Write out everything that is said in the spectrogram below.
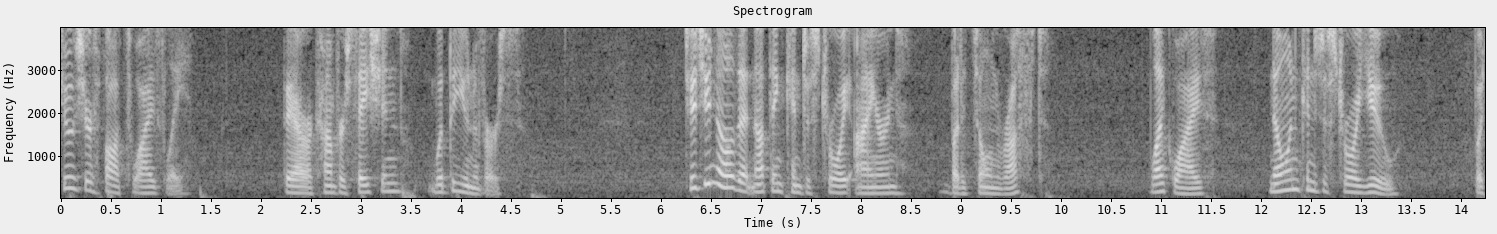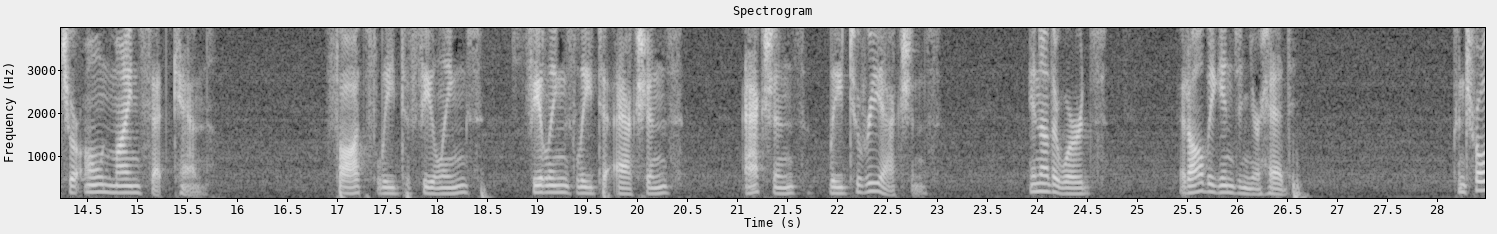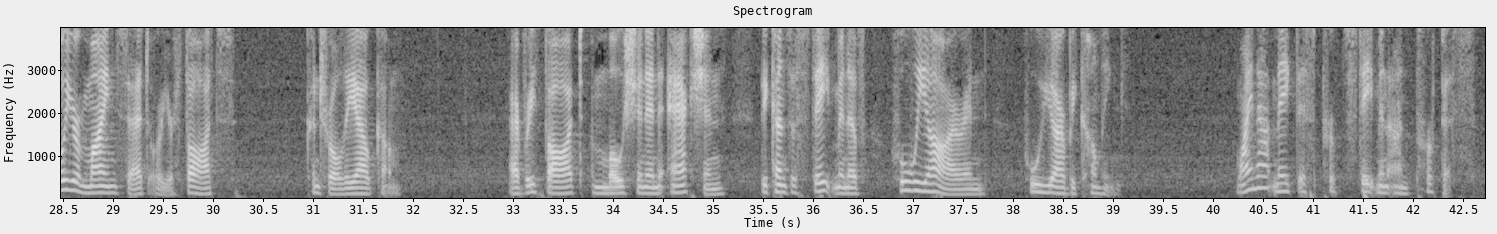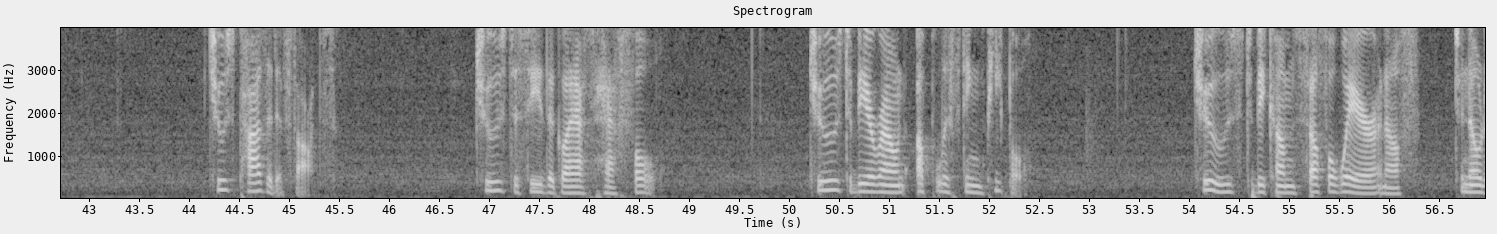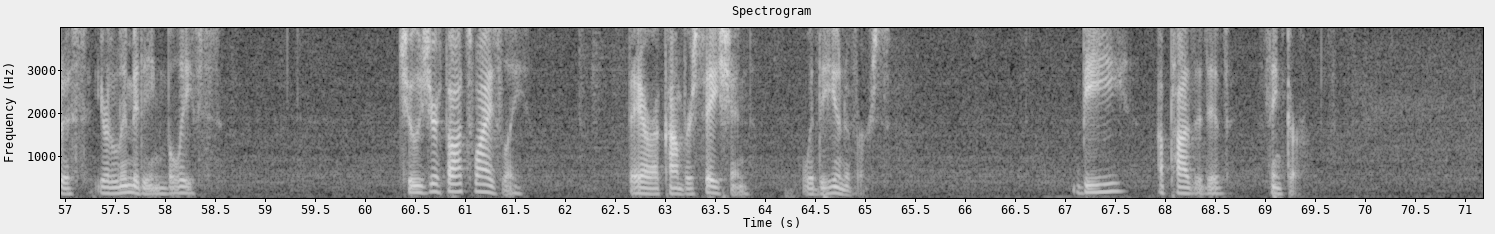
Choose your thoughts wisely. They are a conversation with the universe. Did you know that nothing can destroy iron but its own rust? Likewise, no one can destroy you, but your own mindset can. Thoughts lead to feelings, feelings lead to actions, actions lead to reactions. In other words, it all begins in your head. Control your mindset or your thoughts, control the outcome. Every thought, emotion, and action becomes a statement of who we are and who we are becoming. Why not make this per- statement on purpose? Choose positive thoughts. Choose to see the glass half full. Choose to be around uplifting people. Choose to become self aware enough to notice your limiting beliefs. Choose your thoughts wisely. They are a conversation with the universe. Be a positive thinker.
